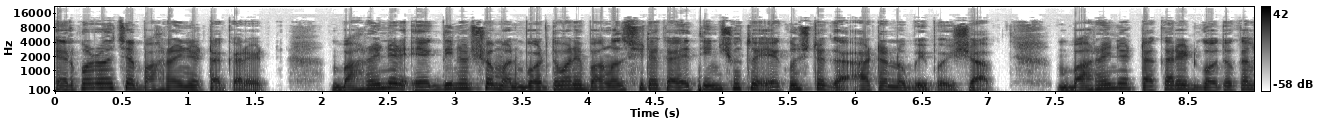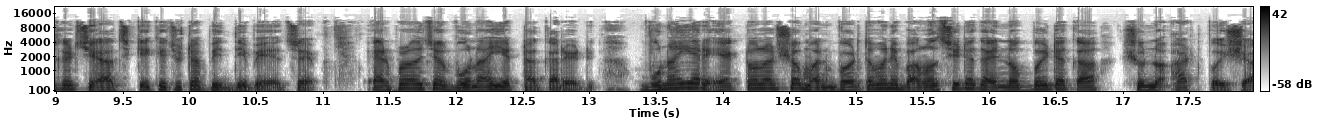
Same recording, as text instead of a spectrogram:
এরপর রয়েছে বাহরাইনের টাকা রেট। বাহরাইনের একদিনের সমান বর্তমানে বাংলাদেশি টাকায় তিনশত একুশ টাকা আটানব্বই পয়সা। বাহরাইনের টাকা রেট গতকালকের চেয়ে আজকে কিছুটা বৃদ্ধি পেয়েছে। এরপর রয়েছে বুনাইয়ের টাকা রেট। বুনাইয়ের এক ডলার সমান বর্তমানে বাংলাদেশি টাকায় নব্বই টাকা শূন্য আট পয়সা।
